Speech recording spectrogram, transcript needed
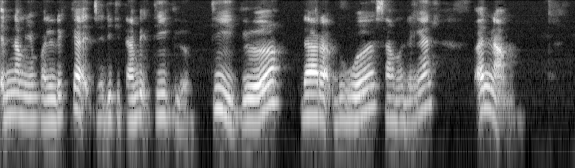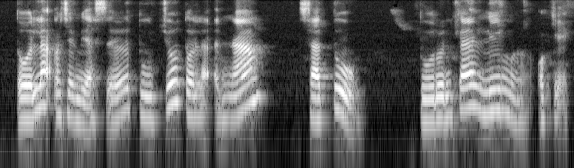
6 yang paling dekat. Jadi kita ambil 3. 3 darab 2 sama dengan 6. Tolak macam biasa. 7 tolak 6, 1. Turunkan 5. Okey.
